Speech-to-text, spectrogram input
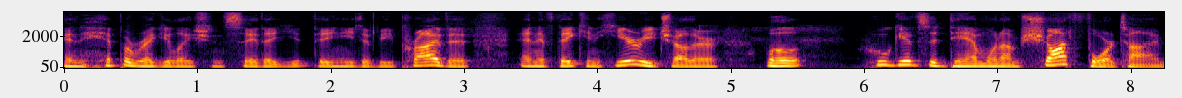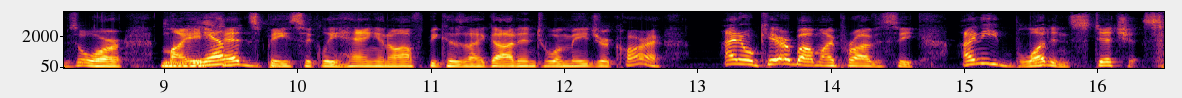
And HIPAA regulations say that you, they need to be private and if they can hear each other, well who gives a damn when I'm shot four times or my Yep. head's basically hanging off because I got into a major car? I don't care about my privacy. I need blood and stitches.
